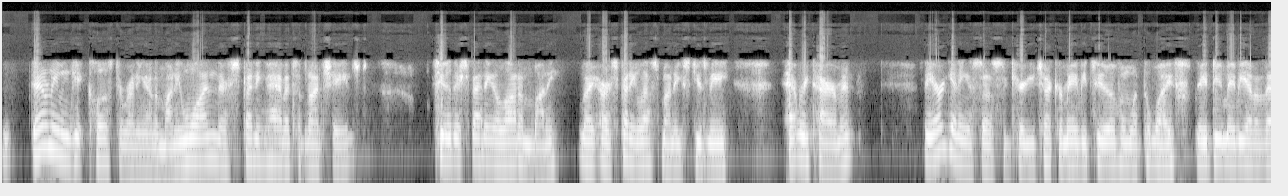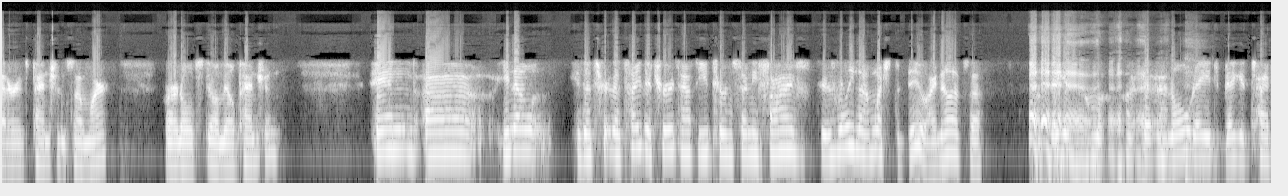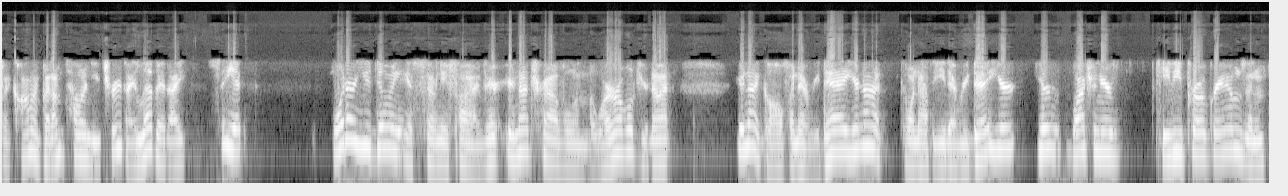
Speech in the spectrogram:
They don't even get close to running out of money. One, their spending habits have not changed. Two, they're spending a lot of money, or spending less money, excuse me, at retirement. They are getting a Social Security check, or maybe two of them with the wife. They do maybe have a veteran's pension somewhere, or an old steel mill pension. And uh, you know, to, to tell you the truth, after you turn seventy-five, there's really not much to do. I know it's a an old age bigot type of comment, but I'm telling you the truth. I live it. I see it. What are you doing at 75? You're you're not traveling the world. You're not you're not golfing every day. You're not going out to eat every day. You're you're watching your TV programs and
